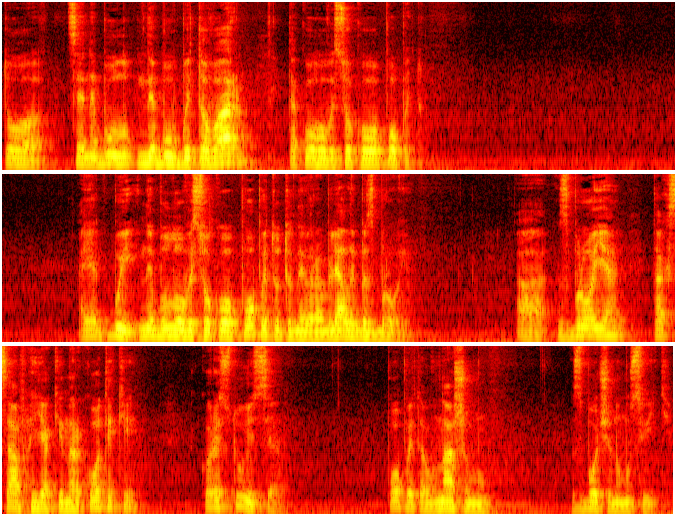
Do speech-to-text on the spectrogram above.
то це не був, не був би товар такого високого попиту. А якби не було високого попиту, то не виробляли би зброю. А зброя, так само як і наркотики, користуються попитом в нашому збоченому світі.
